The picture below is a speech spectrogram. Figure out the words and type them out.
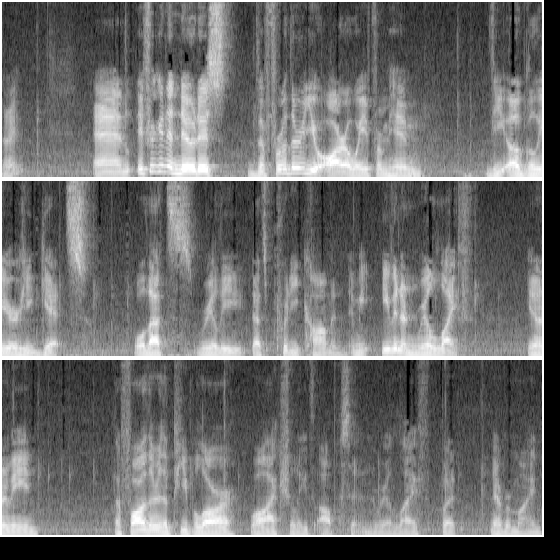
All right? And if you're to notice, the further you are away from him, the uglier he gets. Well, that's really, that's pretty common. I mean, even in real life. You know what I mean? The farther the people are, well, actually, it's opposite in real life, but never mind.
